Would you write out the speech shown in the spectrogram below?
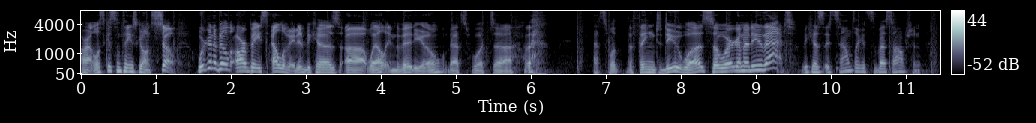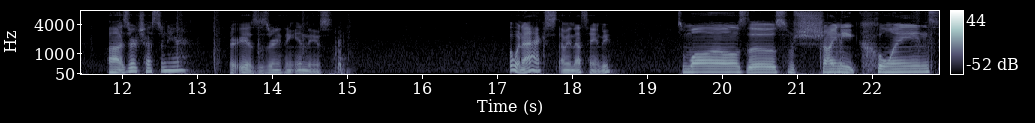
All right, let's get some things going. So, we're to build our base elevated because, uh, well, in the video, that's what, uh, that's what the thing to do was. So we're gonna do that because it sounds like it's the best option. Uh, is there a chest in here? There is. Is there anything in these? Oh, an axe. I mean, that's handy. Some walls, those, some shiny coins.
